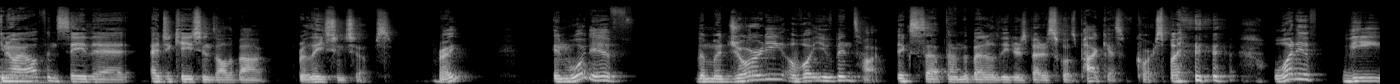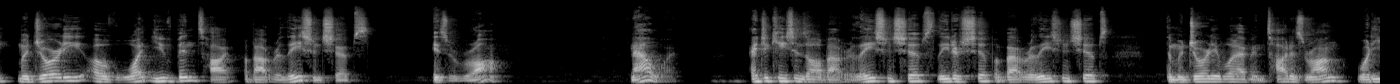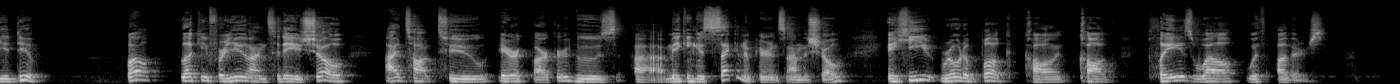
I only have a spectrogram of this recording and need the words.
You know, I often say that education is all about relationships, right? And what if the majority of what you've been taught, except on the Better Leaders, Better Schools podcast, of course, but what if the majority of what you've been taught about relationships is wrong? Now what? Education is all about relationships, leadership about relationships. The majority of what I've been taught is wrong. What do you do? Well, lucky for you on today's show, I talked to Eric Barker, who's uh, making his second appearance on the show, and he wrote a book called called "Plays Well with Others,"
